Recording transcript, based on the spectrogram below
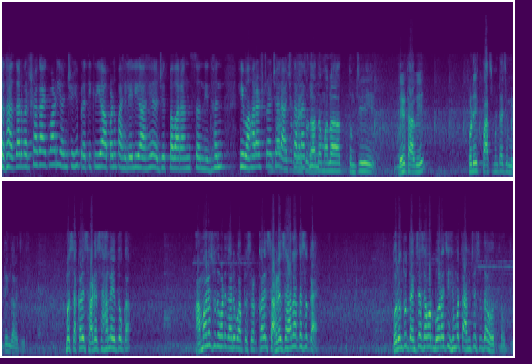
तर खासदार वर्षा गायकवाड यांची ही प्रतिक्रिया आपण पाहिलेली आहे. अजित पवारांचं निधन ही महाराष्ट्राच्या म्हणायचो, राजकारणातली दादा मला तुमची भेट हवी. थोडी एक पाच मिनिटाची मिटिंग करायची. मग सकाळी साडेसहाला येतो का? आम्हाला सुद्धा वाटत अरे बापरे सकाळी साडेसहाला कसं काय? परंतु त्यांच्यासमोर बोलायची हिंमत आमची सुद्धा होत नव्हती.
